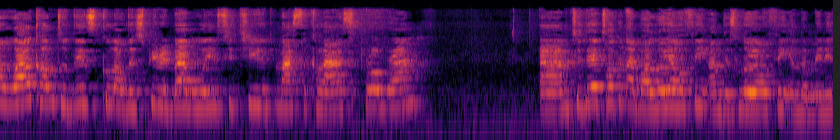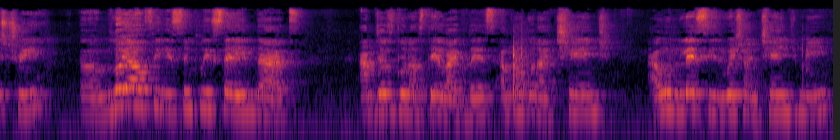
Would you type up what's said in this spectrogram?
and welcome to this School of the Spirit Bible Institute Masterclass program. Um, today talking about loyalty and disloyalty in the ministry. Um, loyalty is simply saying that I'm just to stay like this. I'm not to change. I won't let situation change me.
